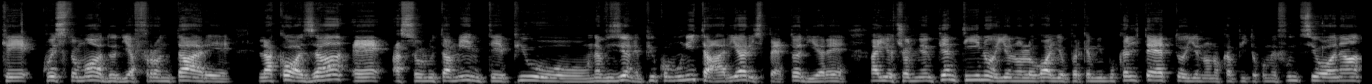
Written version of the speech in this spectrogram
che questo modo di affrontare la cosa è assolutamente più una visione più comunitaria rispetto a dire ah io ho il mio impiantino, io non lo voglio perché mi buca il tetto, io non ho capito come funziona,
